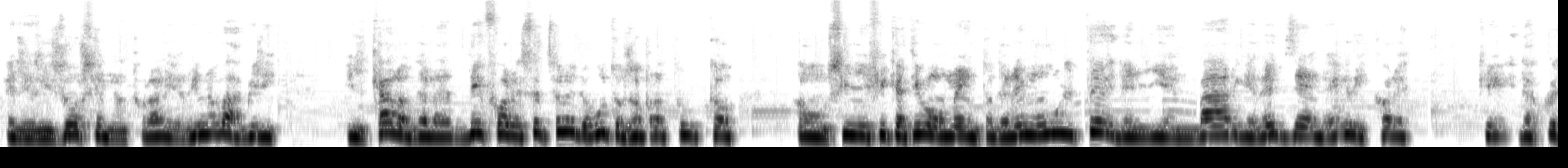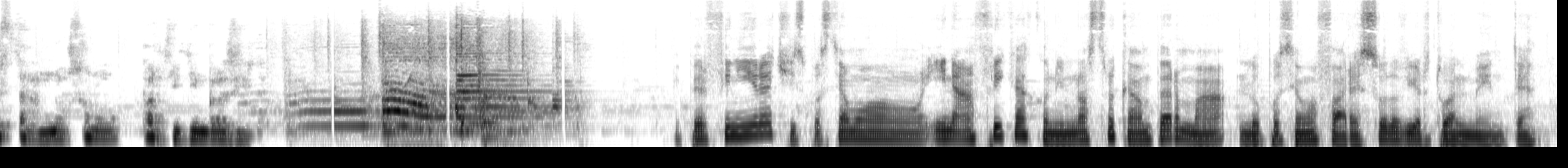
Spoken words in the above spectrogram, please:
e le Risorse Naturali Rinnovabili, il calo della deforestazione è dovuto soprattutto a un significativo aumento delle multe e degli embarghi alle aziende agricole che da quest'anno sono partiti in Brasile. E per finire ci spostiamo in Africa con il nostro camper, ma lo possiamo fare solo virtualmente.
